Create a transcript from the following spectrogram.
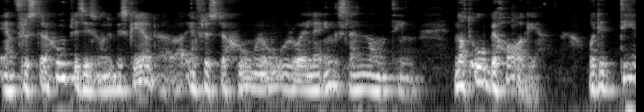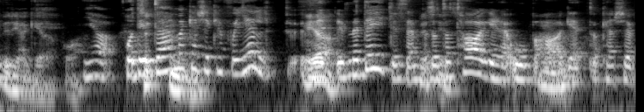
en frustration precis som du beskrev där. Va? En frustration, och oro eller ängslan, någonting, något obehag. Och det är det vi reagerar på. Ja, och det är Så- där man mm. kanske kan få hjälp Ja. med, med dig till exempel. Att ta Precis. Mm. tag i det här obehaget och kanske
